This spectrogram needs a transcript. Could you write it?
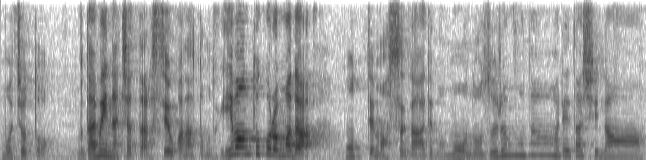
もうちょっとダメになっちゃったら捨てようかなと思ったけど今のところまだ持ってますがでももうノズルもなあれだしな。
